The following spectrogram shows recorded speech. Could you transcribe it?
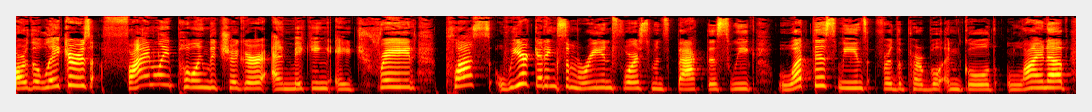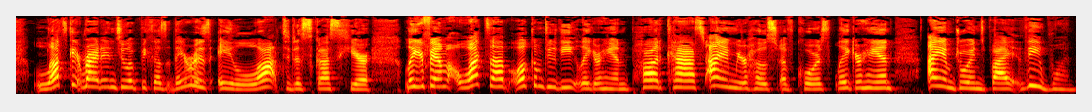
Are the Lakers finally pulling the trigger and making a trade? Plus, we are getting some reinforcements back this week. What this means for the purple and gold lineup. Let's get right into it because there is a lot to discuss here. Laker fam, what's up? Welcome to the Laker Han podcast. I am your host, of course, Laker Han. I am joined by the one,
